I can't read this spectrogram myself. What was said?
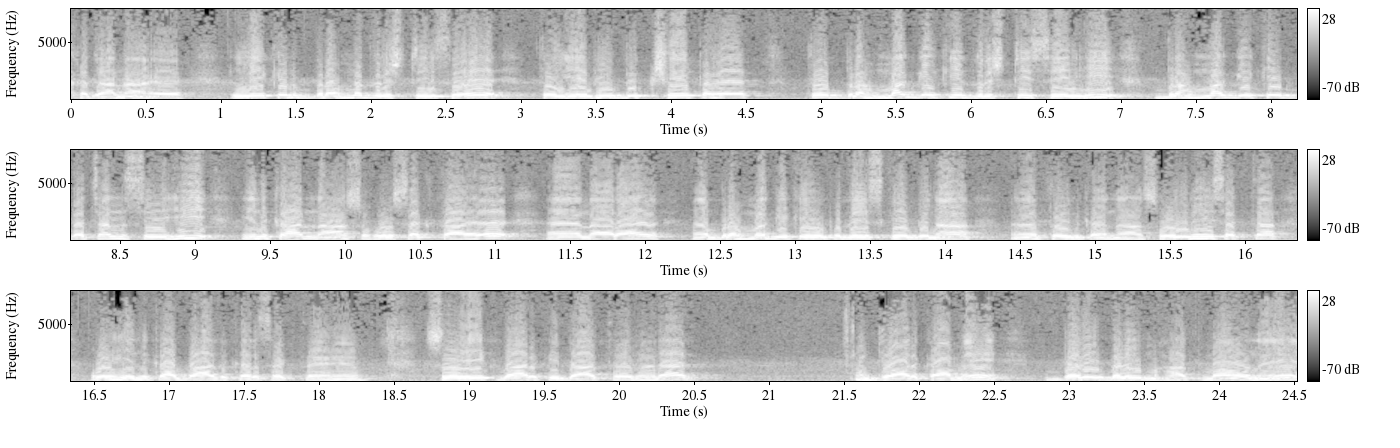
खजाना है, लेकिन ब्रह्म दृष्टि से तो ये भी विक्षेप है। तो ब्रह्मज्ञ की दृष्टि से ही, ब्रह्मज्ञ के वचन से ही इनका नाश हो सकता है। नारायण ब्रह्मज्ञ के उपदेश के बिना तो इनका नाश हो ही नहीं सकता, वही इनका बाध कर सकते हैं। सो एक बार की बात है महाराज, द्वारका में बड़े बड़े महात्माओं ने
